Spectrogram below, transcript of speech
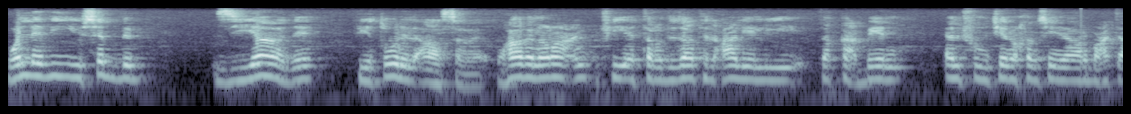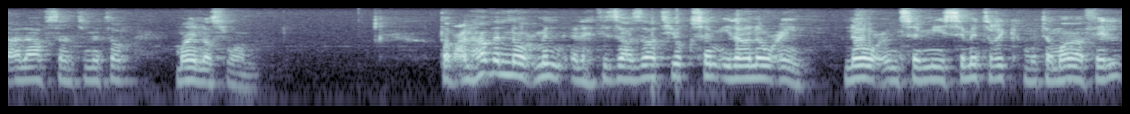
والذي يسبب زيادة في طول الآصرة وهذا نرى في الترددات العالية اللي تقع بين 1250 إلى 4000 سنتيمتر minus 1 طبعا هذا النوع من الاهتزازات يقسم إلى نوعين. نوع نسميه symmetric متماثل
